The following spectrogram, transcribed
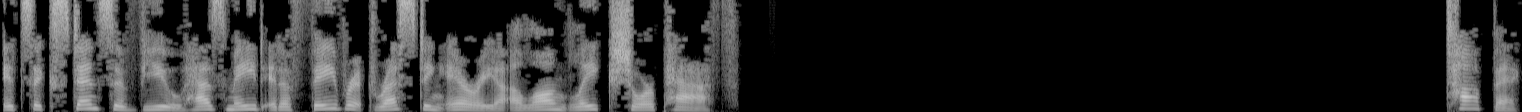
its extensive view has made it a favorite resting area along Lakeshore Path. Topic:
